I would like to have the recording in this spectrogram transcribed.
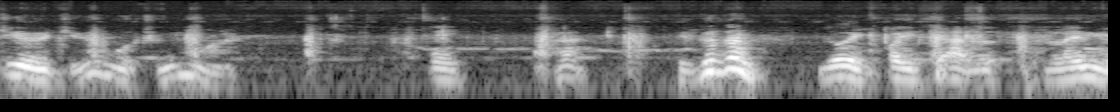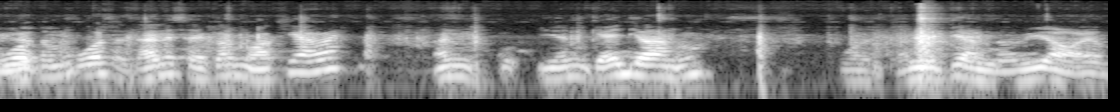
ચીવી ચીવી ગોઠવી મારે. કીધું તને જોઈ પૈસા લઈને દસ હજારની સાયકલ નાખી આવે. અને એને કહી દેવાનું અને ત્યાં નવી આવે એમ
